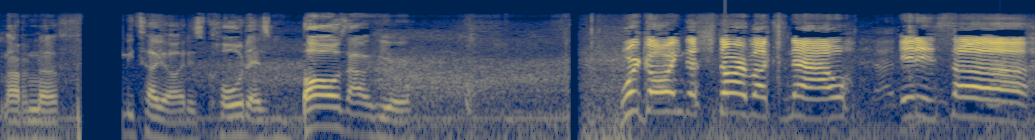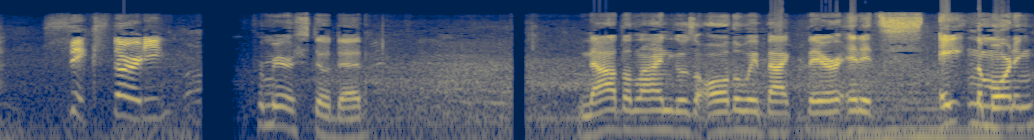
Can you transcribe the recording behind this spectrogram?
not enough. Let me tell y'all, it is cold as balls out here. We're going to Starbucks now. It is uh 6:30. Premiere is still dead. Now the line goes all the way back there, and it's 8 in the morning.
